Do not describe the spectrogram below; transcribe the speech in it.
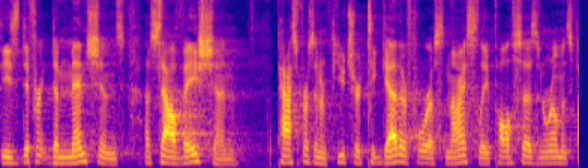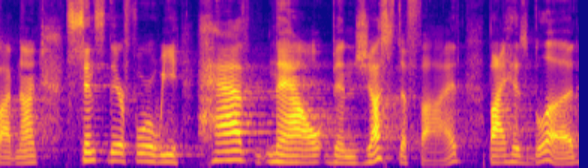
these different dimensions of salvation, past, present, and future, together for us nicely. Paul says in Romans 5 9, Since therefore we have now been justified by his blood,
